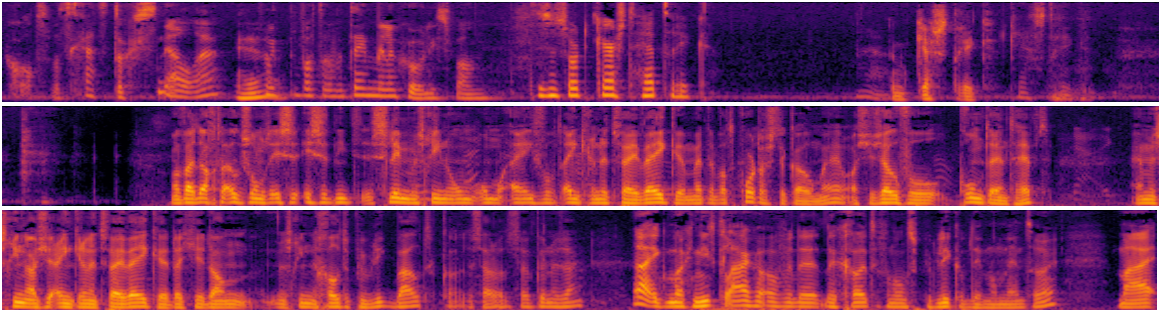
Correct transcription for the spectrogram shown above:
God, wat gaat het toch snel, hè? Ja. Ik word er meteen melancholisch van. Het is een soort kersthattrick. Een kerststrik. Kerststrik. Want wij dachten ook soms, is is het niet slim misschien om, om bijvoorbeeld één keer in de twee weken met een wat korters te komen. Hè? Als je zoveel content hebt. En misschien als je één keer in de twee weken, dat je dan misschien een groter publiek bouwt. Zou dat zo kunnen zijn? Nou, ik mag niet klagen over de, de grootte van ons publiek op dit moment hoor. Maar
